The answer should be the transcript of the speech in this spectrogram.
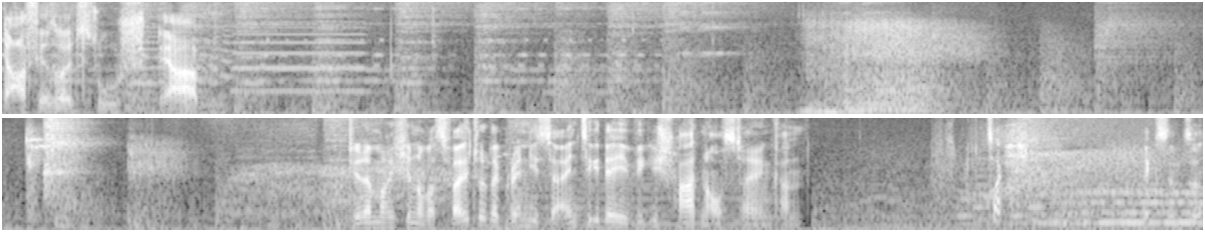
Dafür sollst du sterben. Entweder mache ich hier noch was falsch oder Grandy ist der Einzige, der hier wirklich Schaden austeilen kann. Zack. Weg sind sie.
